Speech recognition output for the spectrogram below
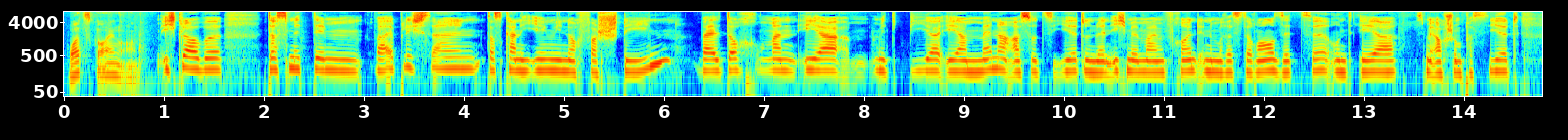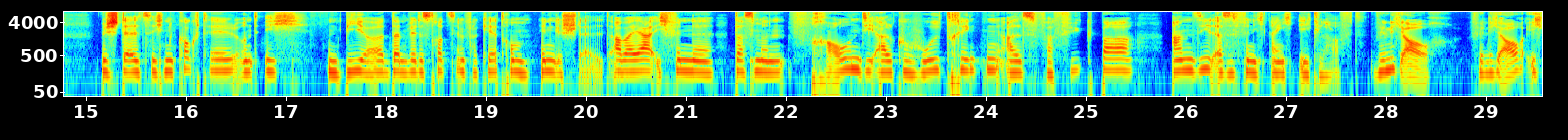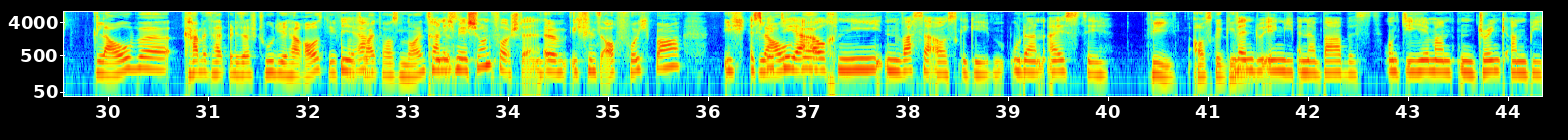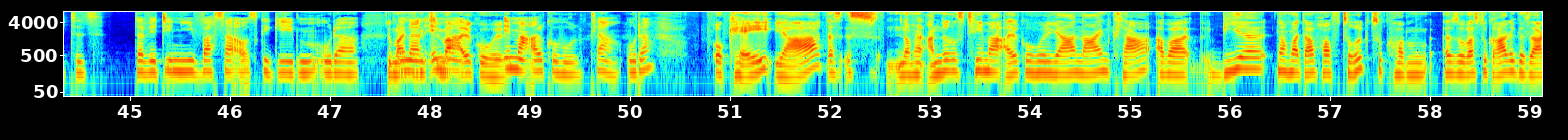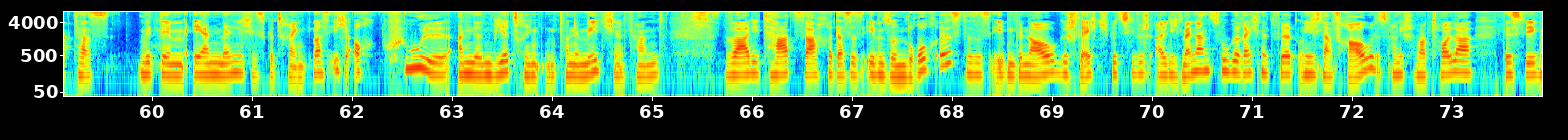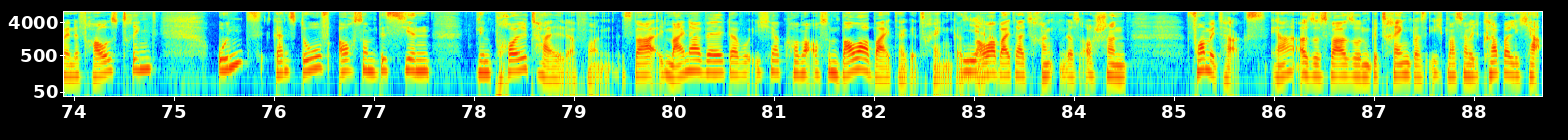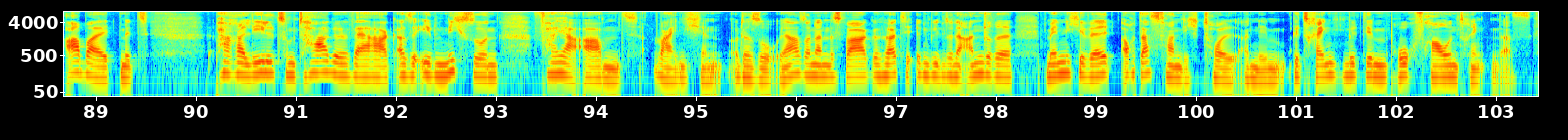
What's going on? Ich glaube, das mit dem Weiblichsein, das kann ich irgendwie noch verstehen, weil doch man eher mit Bier eher Männer assoziiert. Und wenn ich mit meinem Freund in einem Restaurant sitze und er, ist mir auch schon passiert, bestellt sich einen Cocktail und ich ein Bier, dann wird es trotzdem verkehrt rum hingestellt. Aber ja, ich finde, dass man Frauen, die Alkohol trinken, als verfügbar ansieht, also das finde ich eigentlich ekelhaft. Finde ich auch. Finde ich auch. Ich glaube, kam jetzt halt bei dieser Studie heraus, die von ja, 2019 Kann ich ist. mir schon vorstellen. Ähm, ich finde es auch furchtbar. Ich es glaube, wird dir ja auch nie ein Wasser ausgegeben oder ein Eistee. Wie ausgegeben? Wenn du irgendwie in der Bar bist und dir jemand einen Drink anbietet da wird dir nie Wasser ausgegeben oder du meinst immer, immer Alkohol. Immer Alkohol, klar, oder? Okay, ja, das ist nochmal ein anderes Thema. Alkohol, ja, nein, klar. Aber Bier, nochmal darauf zurückzukommen, also was du gerade gesagt hast, mit dem eher ein männliches Getränk. Was ich auch cool an dem Biertrinken von dem Mädchen fand, war die Tatsache, dass es eben so ein Bruch ist, dass es eben genau geschlechtsspezifisch eigentlich Männern zugerechnet wird und nicht einer Frau. Das fand ich schon mal toller, deswegen, wenn eine Frau es trinkt. Und ganz doof auch so ein bisschen den Prollteil davon. Es war in meiner Welt, da wo ich herkomme, auch so ein Bauarbeitergetränk. Also ja. Bauarbeiter tranken das auch schon vormittags. Ja, also es war so ein Getränk, was ich mache mit körperlicher Arbeit, mit parallel zum Tagewerk, also eben nicht so ein Feierabendweinchen oder so, ja, sondern es war, gehörte irgendwie in so eine andere männliche Welt. Auch das fand ich toll an dem Getränk mit dem Bruch Frauen trinken das.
